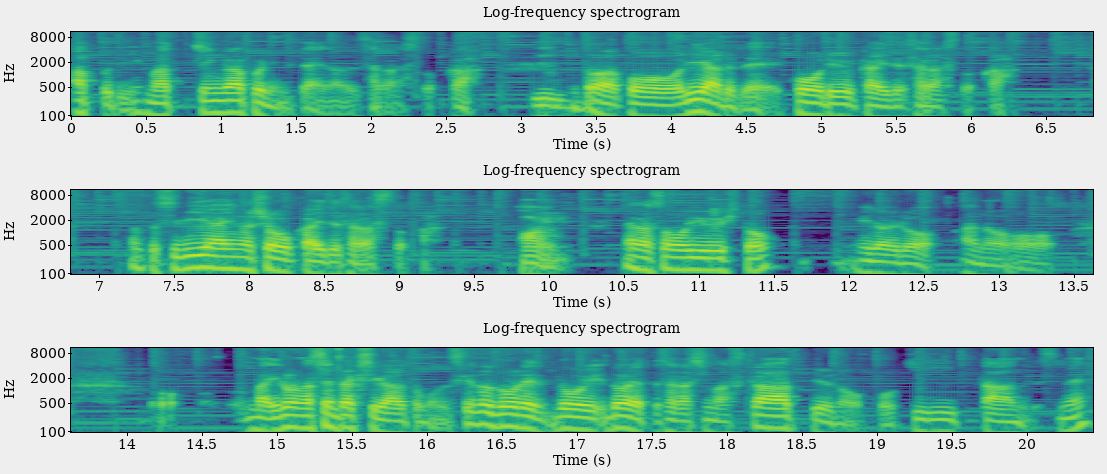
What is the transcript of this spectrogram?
アプリ、マッチングアプリみたいなので探すとか、うんあとはこう、リアルで交流会で探すとか、あと知り合いの紹介で探すとか、はい。なんかそういう人、いろいろ、あの、まあ、いろんな選択肢があると思うんですけど、どれ、どうい、どうやって探しますかっていうのをこう聞いたんですね。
